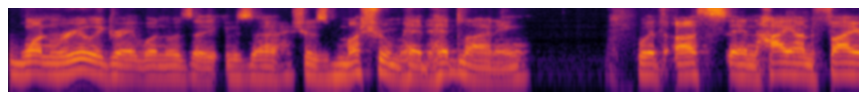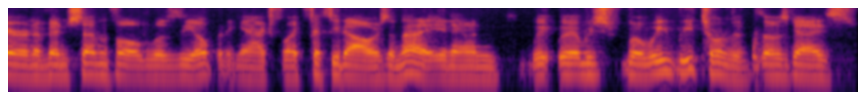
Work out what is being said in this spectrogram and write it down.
one really great one was a it was a she was Mushroomhead headlining with us and High on Fire and Avenged Sevenfold was the opening act for like fifty dollars a night, you know. And we we we, well, we we toured with those guys.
